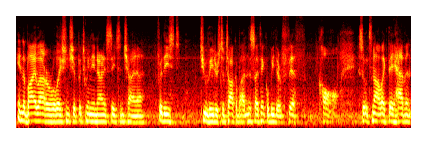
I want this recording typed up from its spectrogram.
in the bilateral relationship between the United States and China for these two leaders to talk about, and this I think will be their fifth. Call. So it's not like they haven't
